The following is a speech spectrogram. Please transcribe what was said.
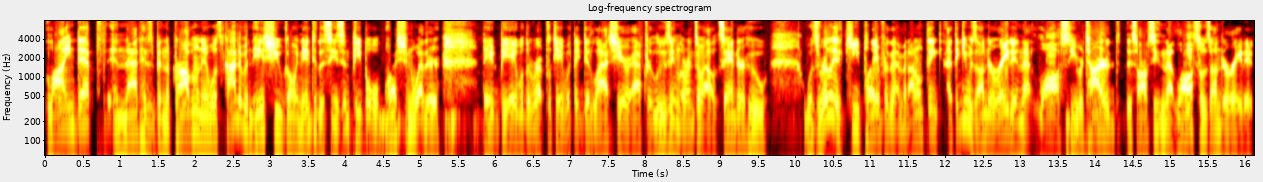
line depth, and that has been the problem. And it was kind of an issue going into the season. People question whether they'd be able to replicate what they did last year after losing Lorenzo Alexander, who was really a key player for them. And I don't think I think he was underrated in that loss. He retired this offseason. That loss was underrated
